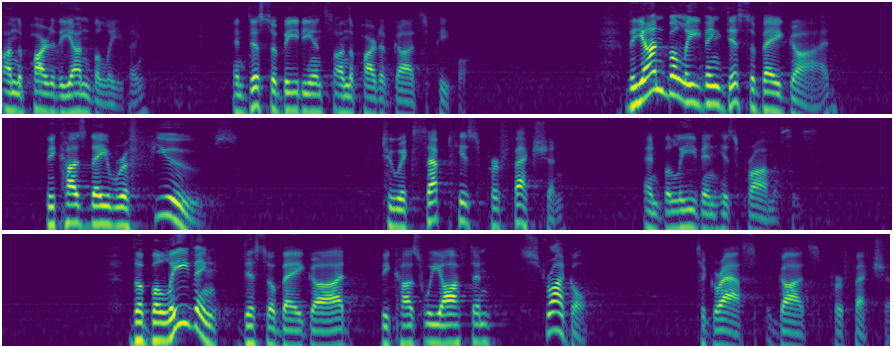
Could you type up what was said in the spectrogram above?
on the part of the unbelieving and disobedience on the part of God's people. The unbelieving disobey God because they refuse to accept his perfection and believe in his promises. The believing disobey God because we often struggle to grasp God's perfection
